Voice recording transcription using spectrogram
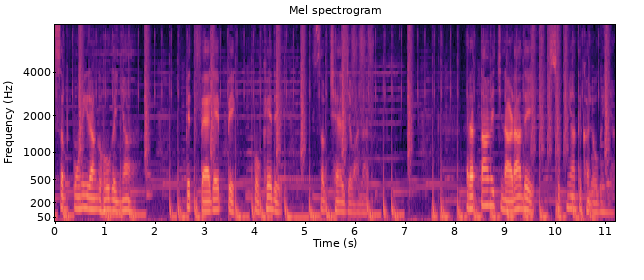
ਸਭ ਪੂਣੀ ਰੰਗ ਹੋ ਗਈਆਂ। ਪਿੱਤ ਪੈ ਗਏ ਭੋਖੇ ਦੇ ਸਭ ਛੈਲ ਜਵਾਨਾਂ ਦੇ। ਰੱਤਾਂ ਵਿੱਚ ਨਾੜਾਂ ਦੇ ਸੁੱਕੀਆਂ ਤੇ ਖਲੋ ਗਈਆਂ।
